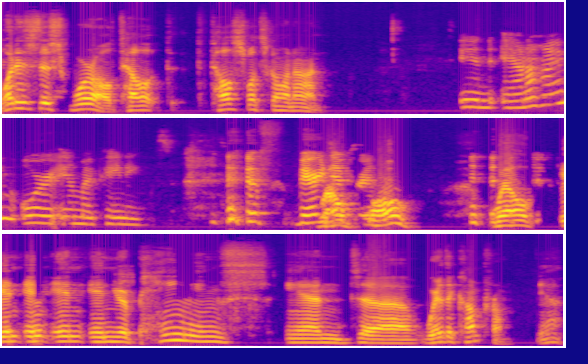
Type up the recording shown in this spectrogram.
What is this world? Tell tell us what's going on. In Anaheim or in my paintings? Very well, different. oh, well, in, in, in, in your paintings and uh, where they come from. Yeah.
